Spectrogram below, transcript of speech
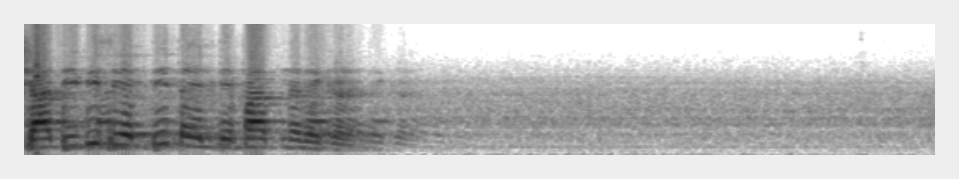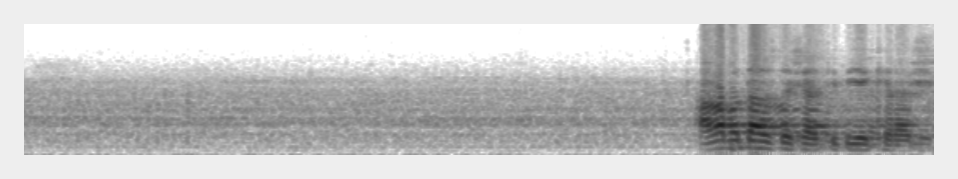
شاطبی صاحب دې ته التفات نه دی کړی. هغه به تاسو ته شاطبیه کې راشي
